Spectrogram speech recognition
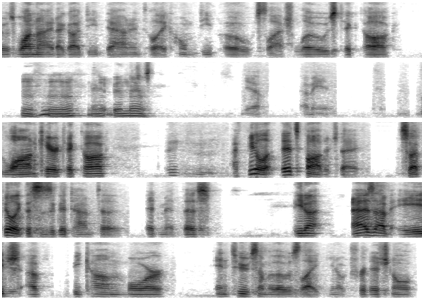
there was one night I got deep down into like Home Depot slash Lowe's TikTok. Mhm. Yeah, been there. Yeah. I mean, lawn care TikTok. I feel it's Father's Day, so I feel like this is a good time to admit this. You know, as I've aged, I've become more into some of those like you know traditional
